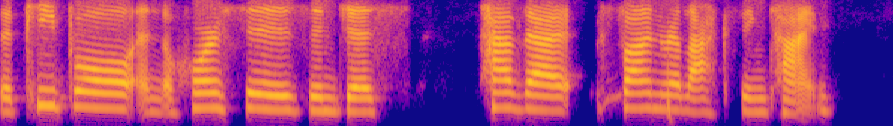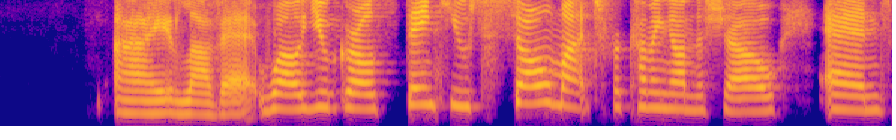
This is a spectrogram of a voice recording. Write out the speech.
the people and the horses and just have that fun, relaxing time. I love it. Well, you girls, thank you so much for coming on the show. And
